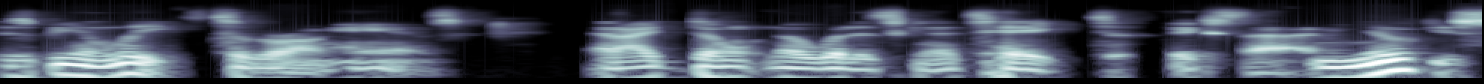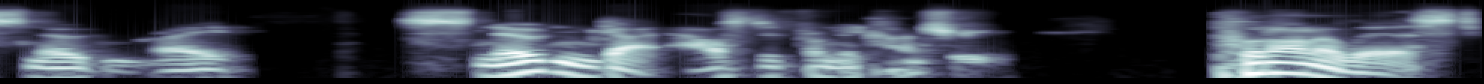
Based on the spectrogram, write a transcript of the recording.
is being leaked to the wrong hands. And I don't know what it's going to take to fix that. I mean, you look at Snowden, right? Snowden got ousted from the country, put on a list.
